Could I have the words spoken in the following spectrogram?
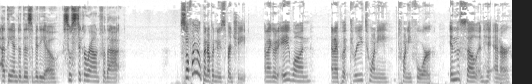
at the end of this video, so stick around for that. So if I open up a new spreadsheet, and I go to A1 and I put 32024 in the cell and hit enter,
